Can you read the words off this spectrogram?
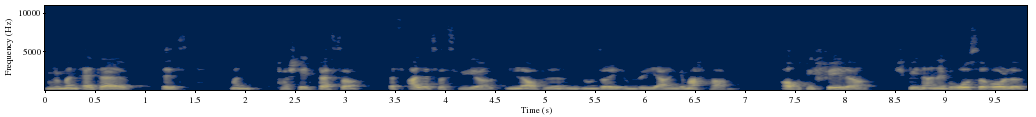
Und wenn man älter ist, man versteht besser, dass alles, was wir im Laufe in unserer, unserer Jahren gemacht haben, auch die Fehler spielen eine große Rolle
